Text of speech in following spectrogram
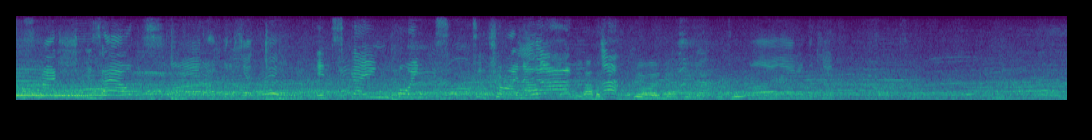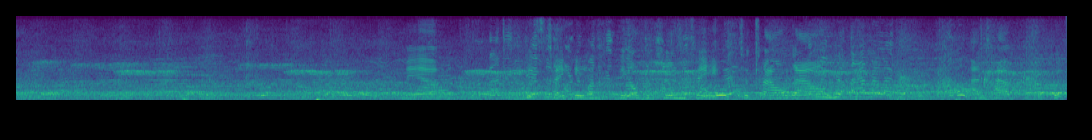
The smash is out. It's game point to China. Ah, ah. China. Mia is taking the opportunity to towel down and have a quick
